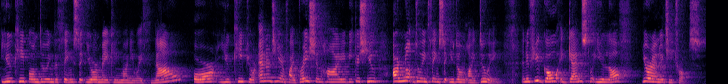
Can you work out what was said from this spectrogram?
you keep on doing the things that you're making money with now or you keep your energy and vibration high because you are not doing things that you don't like doing. And if you go against what you love, your energy drops.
